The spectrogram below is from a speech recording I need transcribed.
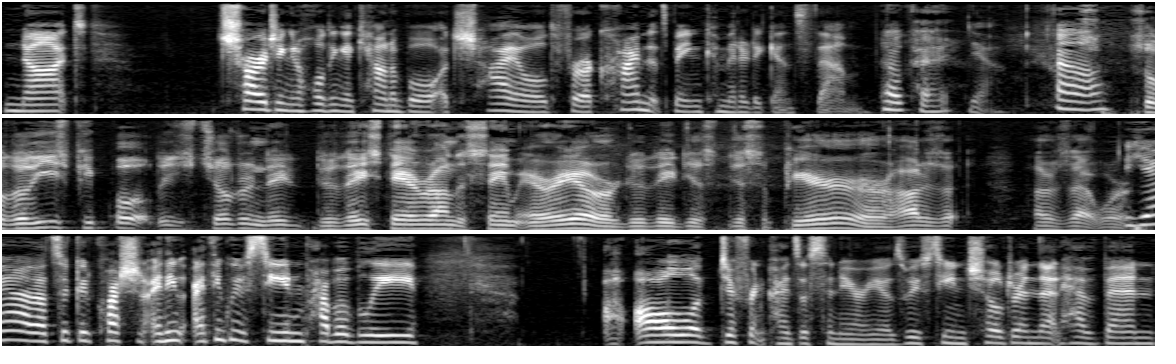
not charging and holding accountable a child for a crime that's being committed against them. Okay. Yeah. Oh. So do these people, these children, they do they stay around the same area, or do they just disappear, or how does it how does that work? Yeah, that's a good question. I think I think we've seen probably a- all of different kinds of scenarios. We've seen children that have been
